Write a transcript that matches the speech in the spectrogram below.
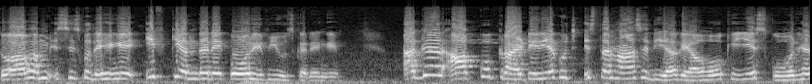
तो अब हम इस चीज़ को देखेंगे इफ़ के अंदर एक और इफ़ यूज़ करेंगे। अगर आपको क्राइटेरिया कुछ इस तरह से दिया गया हो कि ये स्कोर है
